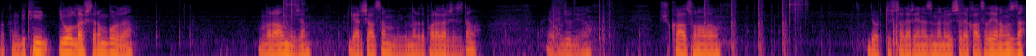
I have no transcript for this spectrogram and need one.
Bakın bütün yoldaşlarım burada. Bunları almayacağım. Gerçi alsam mı? Bunlara da para vereceğiz mi? Yolcu diyor. Şu kalsonu alalım. 400 salar en azından ölse de kalsa da yanımızda.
